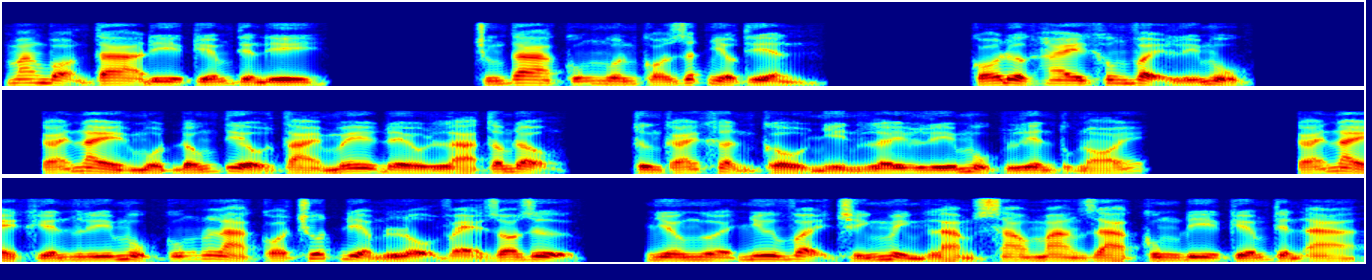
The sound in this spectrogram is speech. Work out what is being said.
Mang bọn ta đi kiếm tiền đi. Chúng ta cũng muốn có rất nhiều tiền. Có được hay không vậy, lý mục? Cái này một đống tiểu tài mê đều là tâm động, từng cái khẩn cầu nhìn lấy lý mục liên tục nói. Cái này khiến lý mục cũng là có chút điểm lộ vẻ do dự, nhiều người như vậy chính mình làm sao mang ra cung đi kiếm tiền a?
